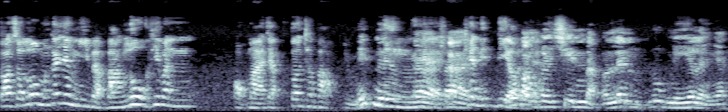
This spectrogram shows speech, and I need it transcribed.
ตอนโซโล่มันก็ยังมีแบบบางลูกที่มันออกมาจากต้นฉบับอยู่นิดนึงแค่อ่าแบใช่บแค่นิดเดียวด้วยความเลเคยยชินแบบมันเล่นลูกนี้อะไรเงี้ย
